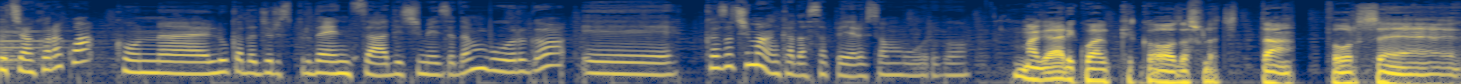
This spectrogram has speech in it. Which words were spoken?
Eccoci ancora qua con eh, Luca da giurisprudenza 10 mesi ad Amburgo e cosa ci manca da sapere su Amburgo? Magari qualche cosa sulla città, forse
